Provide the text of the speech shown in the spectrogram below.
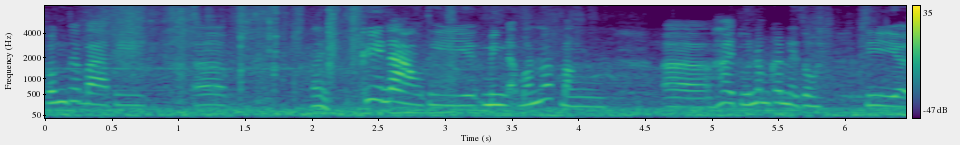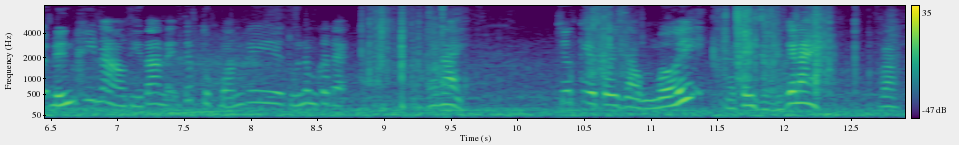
Vâng thưa bà thì Đây. khi nào thì mình đã bón nốt bằng ờ, hai túi 5 cân này rồi thì đến khi nào thì ta lại tiếp tục bón cái túi 5 cân này? Thế này Trước kia tôi dòng mới là tôi giữ cái này Vâng.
